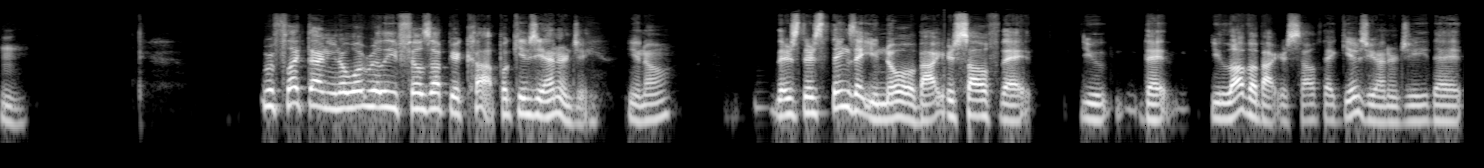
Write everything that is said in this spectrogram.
Hmm. Reflect on, you know, what really fills up your cup, what gives you energy, you know? There's there's things that you know about yourself that you that you love about yourself that gives you energy that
